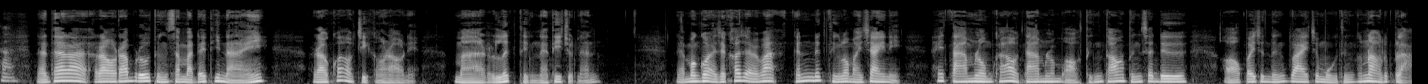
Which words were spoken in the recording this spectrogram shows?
ค่ะนะถ้าเรารับรู้ถึงสัมผัสได้ที่ไหน เราก็เอาจิตของเราเนี่ยมาระลึกถึงหน้าที่จุดนั้นนะบางคนอาจจะเข้าใจไปว่างั้นนึกถึงลมหายใจนี่ ให้ตามลมเข้าตามลมออกถึงท้องถึงสะดือ ออกไปจนถึงปลายจมูกถึงข้างนอกหรือเปล่า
